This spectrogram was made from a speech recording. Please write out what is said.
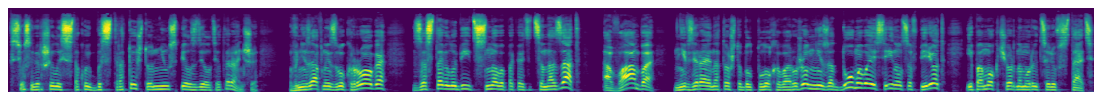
Все совершилось с такой быстротой, что он не успел сделать это раньше. Внезапный звук рога заставил убийц снова попятиться назад, а Вамба, невзирая на то, что был плохо вооружен, не задумываясь, ринулся вперед и помог черному рыцарю встать.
